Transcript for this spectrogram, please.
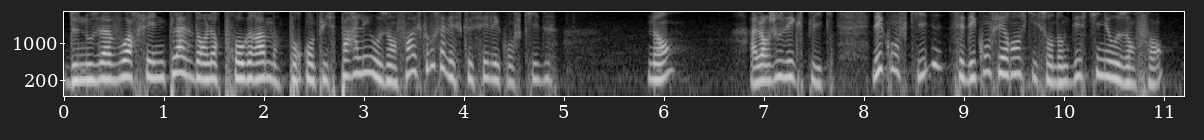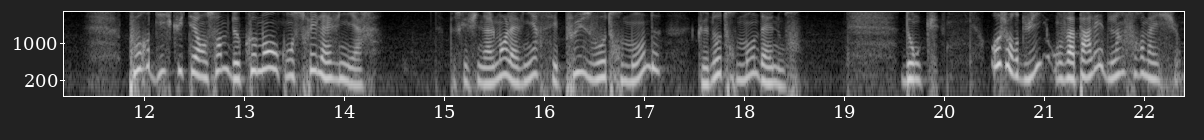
de nous avoir fait une place dans leur programme pour qu'on puisse parler aux enfants. Est-ce que vous savez ce que c'est les Conf Kids? Non? Alors je vous explique. Les Conf Kids, c'est des conférences qui sont donc destinées aux enfants pour discuter ensemble de comment on construit l'avenir. Parce que finalement, l'avenir, c'est plus votre monde que notre monde à nous. Donc, aujourd'hui, on va parler de l'information.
